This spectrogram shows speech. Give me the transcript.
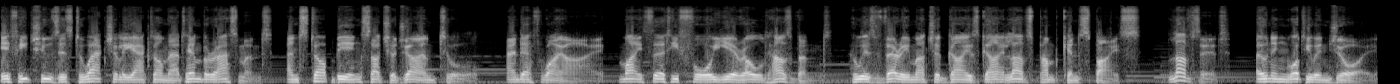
if he chooses to actually act on that embarrassment and stop being such a giant tool. And FYI, my 34 year old husband, who is very much a guy's guy loves pumpkin spice. Loves it. Owning what you enjoy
